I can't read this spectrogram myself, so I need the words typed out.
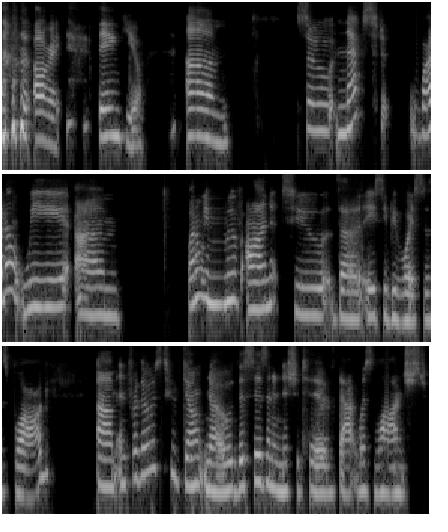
All right. Thank you. Um, so next, why don't we um, why don't we move on to the ACB Voices blog? Um, and for those who don't know, this is an initiative that was launched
